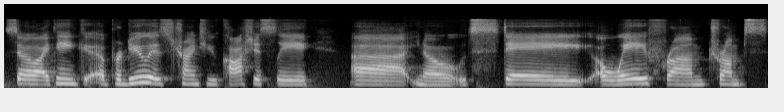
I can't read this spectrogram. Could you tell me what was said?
So I think uh, Perdue is trying to cautiously, uh, you know, stay away from Trump's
